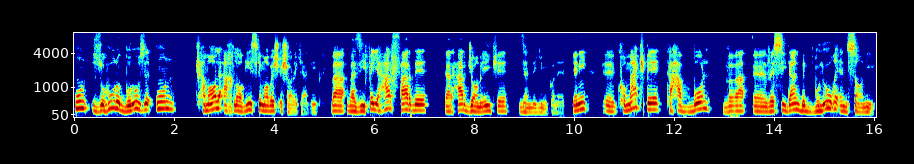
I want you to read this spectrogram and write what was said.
اون ظهور و بروز اون کمال اخلاقی است که ما بهش اشاره کردیم و وظیفه هر فرد در هر جامعه ای که زندگی می‌کنه. یعنی کمک به تحول و رسیدن به بلوغ انسانی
